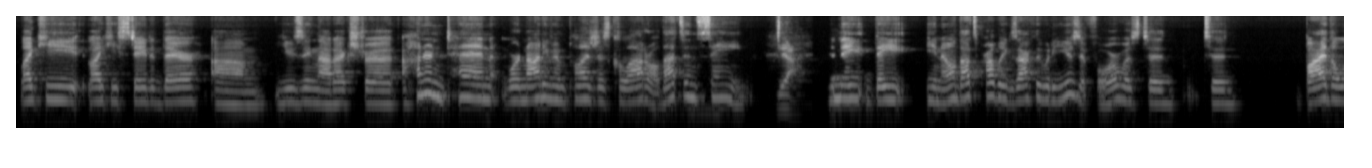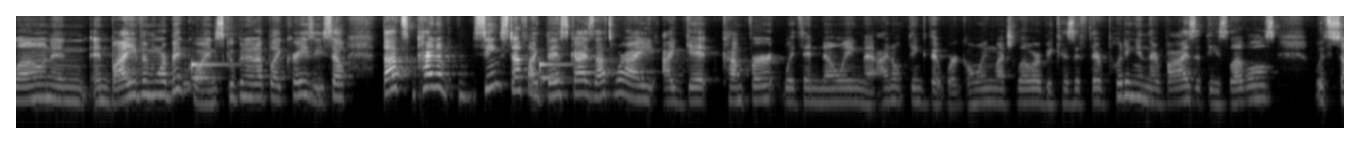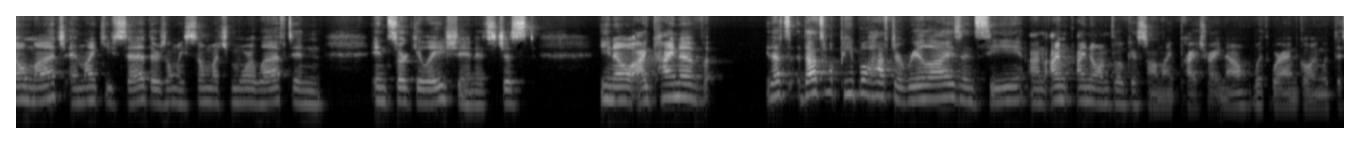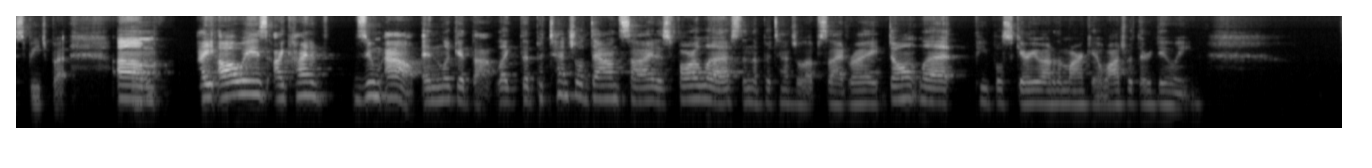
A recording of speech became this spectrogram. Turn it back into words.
like he like he stated there um using that extra 110 were not even pledged as collateral that's insane Yeah. and they they you know that's probably exactly what he used it for was to to buy the loan and and buy even more bitcoin scooping it up like crazy. So that's kind of seeing stuff like this guys that's where i i get comfort within knowing that i don't think that we're going much lower because if they're putting in their buys at these levels with so much and like you said there's only so much more left in in circulation. It's just you know i kind of that's that's what people have to realize and see. And i'm i know i'm focused on like price right now with where i'm going with this speech but um i always i kind of zoom out and look at that like the potential downside is far less than the potential upside right don't let people scare you out of the market watch what they're doing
